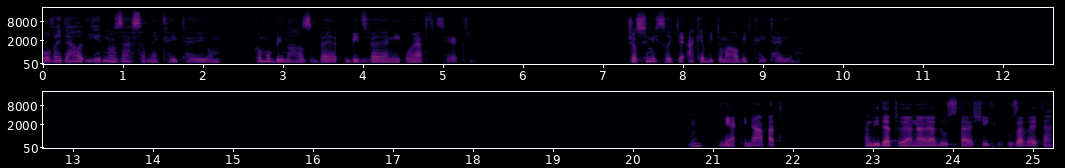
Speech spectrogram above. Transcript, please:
povedal jedno zásadné kritérium, komu by mal zver, byť zverený úrad v cirkvi. Čo si myslíte, aké by to malo byť kritérium? Nejaký nápad? Kandidatúra na radu starších uzavretá?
